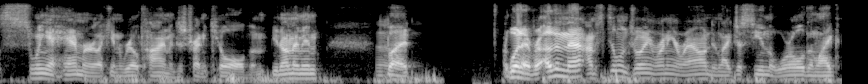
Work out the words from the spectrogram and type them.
swing a hammer like in real time and just try to kill all of them. You know what i mean? Yeah. but whatever. Other than that i'm still enjoying running around and like just seeing the world and like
